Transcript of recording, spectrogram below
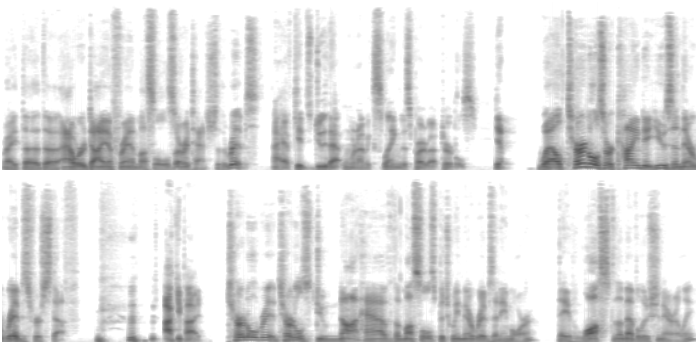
Right? The the our diaphragm muscles are attached to the ribs. I have kids do that when I'm explaining this part about turtles. Yep. Well, turtles are kind of using their ribs for stuff. Occupied. Turtle ri- turtles do not have the muscles between their ribs anymore. They've lost them evolutionarily,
